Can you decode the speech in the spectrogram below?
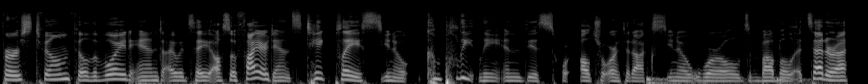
first film, Fill the Void, and I would say also Fire Dance take place, you know, completely in this ultra orthodox, you know, world bubble, etc.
